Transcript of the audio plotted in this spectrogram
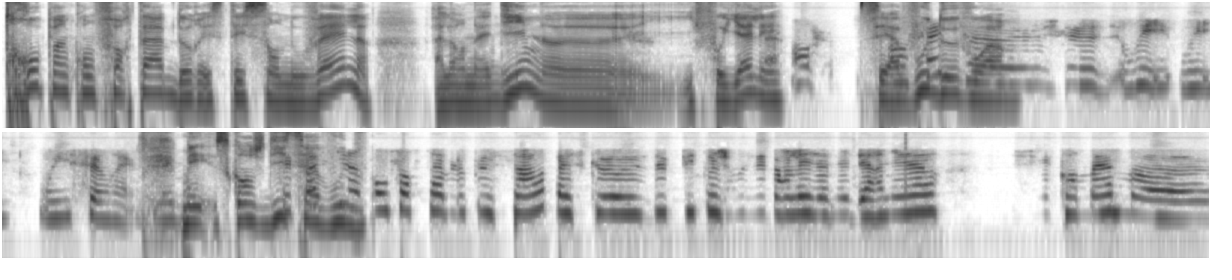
trop inconfortable de rester sans nouvelles, alors Nadine, euh, il faut y aller. C'est à en vous fait, de voir. euh, je- oui, oui, oui, c'est vrai. Mais bon. Mais ce- quand je dis C'est c'est à pas vous si de inconfortable que ça, parce que depuis que je vous ai parlé l'année dernière, j'ai quand même, euh,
